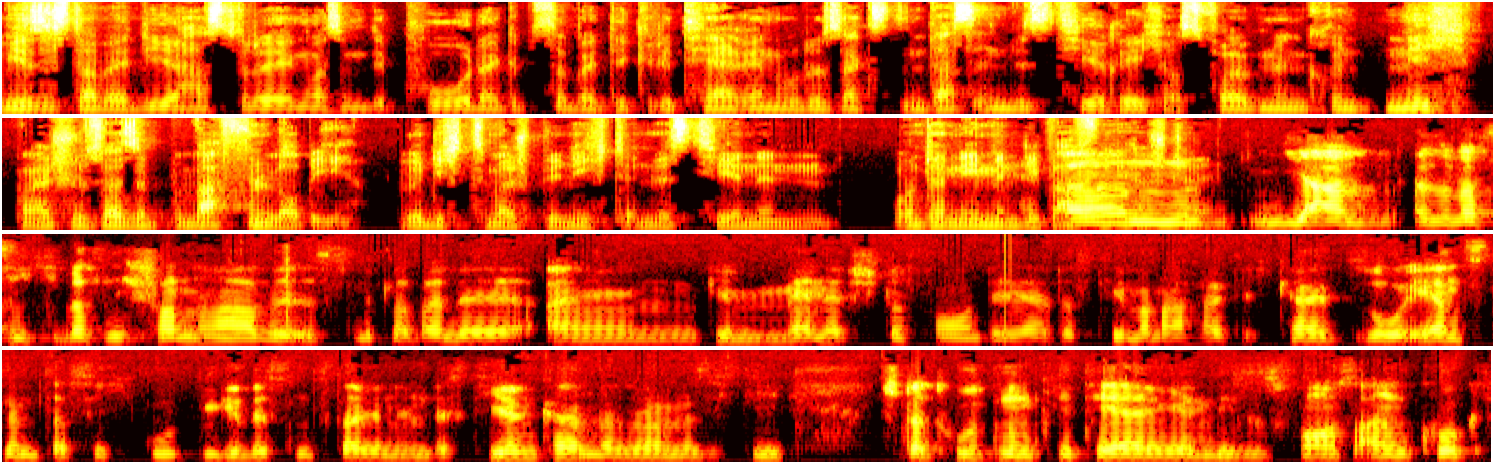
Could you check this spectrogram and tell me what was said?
Wie ist es da bei dir? Hast du da irgendwas im Depot oder gibt es da bei dir Kriterien, wo du sagst, in das investiere ich aus folgenden Gründen nicht? Beispielsweise Waffenlobby würde ich zum Beispiel nicht investieren in Unternehmen, die Waffen ähm, herstellen. Ja, also was ich, was ich schon habe, ist mittlerweile ein gemanagter Fonds, der das Thema Nachhaltigkeit so ernst nimmt, dass ich guten Gewissens darin investieren kann. Also wenn man sich die Statuten und Kriterien dieses Fonds anguckt,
